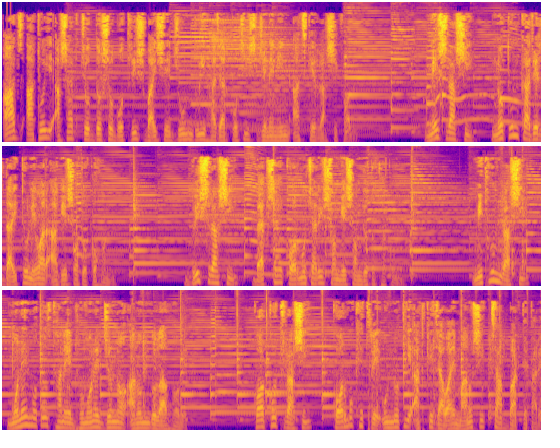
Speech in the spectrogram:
আজ আটই আষাঢ় চোদ্দশো বত্রিশ বাইশে জুন দুই হাজার পঁচিশ জেনে নিন আজকের রাশিফল। মেষ রাশি, নতুন কাজের দায়িত্ব নেওয়ার আগে সতর্ক হন। বৃষ রাশি, ব্যবসায় কর্মচারীর সঙ্গে সংযত থাকুন। মিথুন রাশি, মনের মতো স্থানে ভ্রমণের জন্য আনন্দ লাভ হবে। কর্কট রাশি, কর্মক্ষেত্রে উন্নতি আটকে যাওয়ায় মানসিক চাপ বাড়তে পারে।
